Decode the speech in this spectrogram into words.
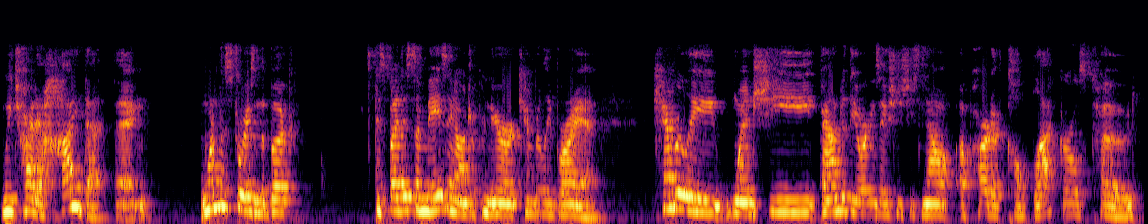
we try to hide that thing. One of the stories in the book is by this amazing entrepreneur, Kimberly Bryant. Kimberly, when she founded the organization she's now a part of called Black Girls Code,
